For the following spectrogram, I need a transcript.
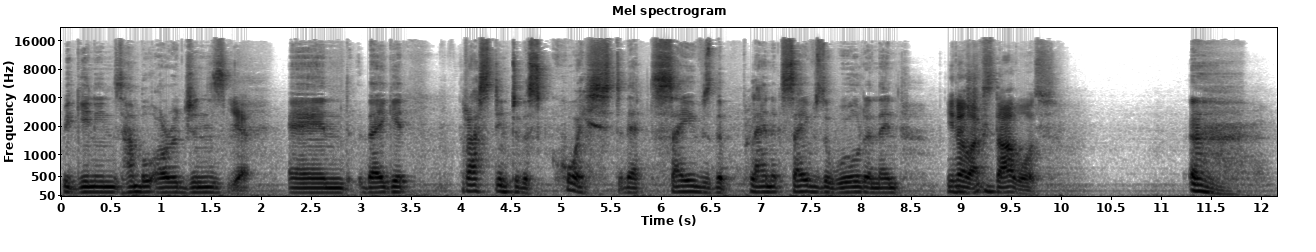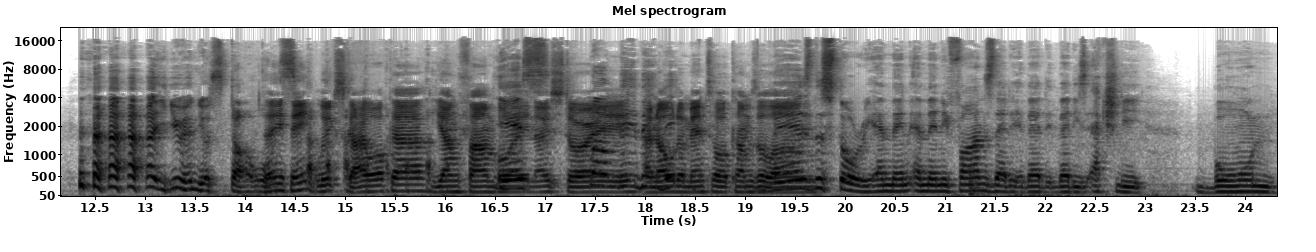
beginnings, humble origins, Yeah. and they get thrust into this quest that saves the planet, saves the world, and then You know, like Star Wars. you and your Star Wars. Don't you think? Luke Skywalker, young farm boy, Yes. no story. Well, they- they- An older mentor comes along. There's the story, and then and then he finds that that that he's actually born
